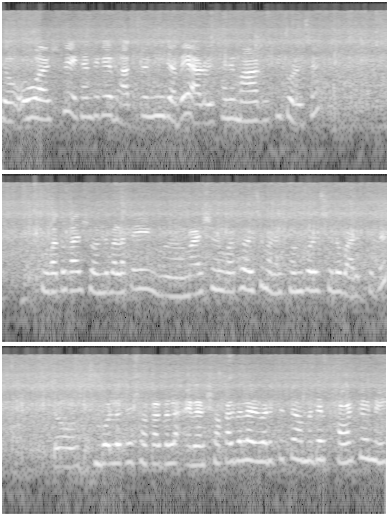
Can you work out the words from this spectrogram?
তো ও আসবে, এখান থেকে ভাতটা নিয়ে যাবে। আর ওইখানে মা রুটি করেছে। গতকাল সন্ধ্যেবেলাতেই মায়ের সঙ্গে কথা হয়েছে মানে ফোন করেছিল বাড়ি থেকে। তো বলল যে সকালবেলা এবার সকালবেলা ওই বাড়িতে তো আমাদের খাওয়ার কেউ নেই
